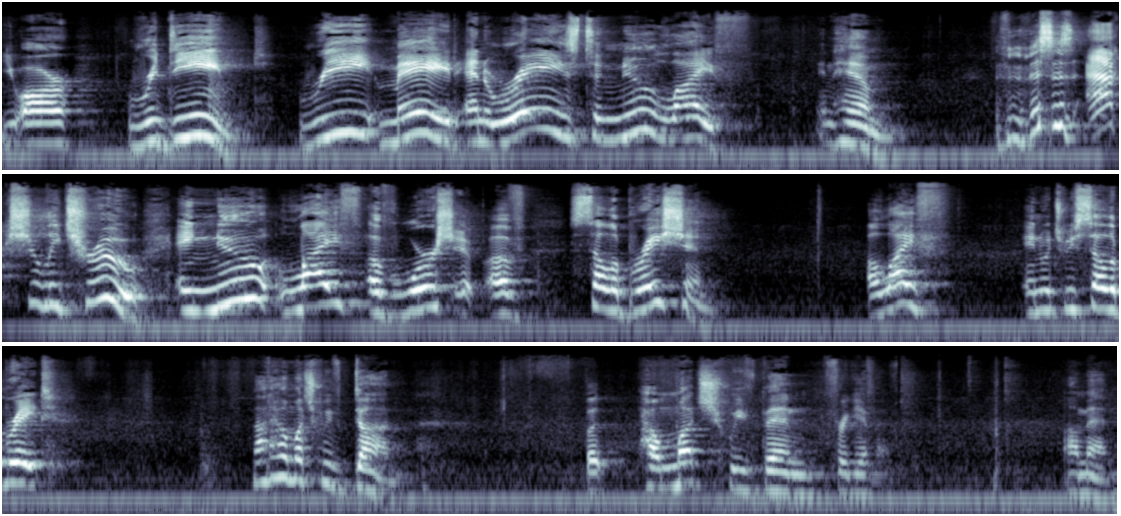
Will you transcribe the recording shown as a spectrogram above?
you are redeemed, remade, and raised to new life in Him. This is actually true a new life of worship, of celebration, a life in which we celebrate not how much we've done, but how much we've been forgiven. Amen.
